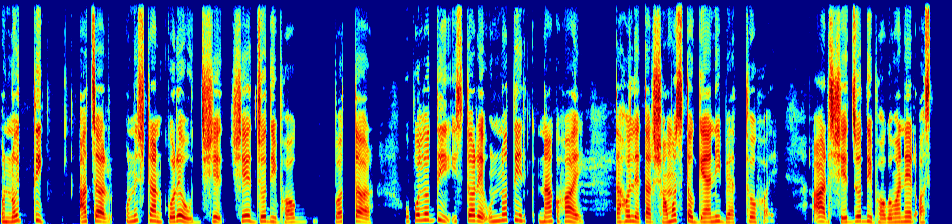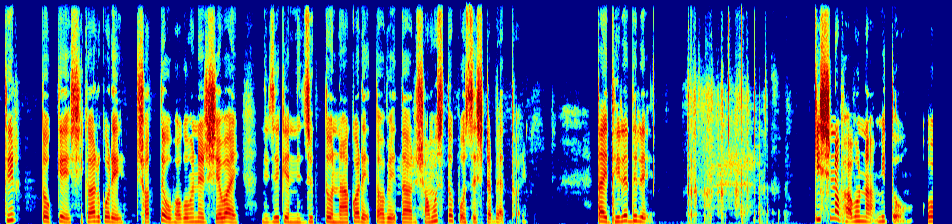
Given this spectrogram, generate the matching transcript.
ও নৈতিক আচার অনুষ্ঠান করেও সে সে যদি ভগবত্তার উপলব্ধি স্তরে উন্নতি না হয়, তাহলে তার সমস্ত জ্ঞানই ব্যর্থ হয়। আর সে যদি ভগবানের অস্তিত্বকে স্বীকার করে সত্ত্বেও ভগবানের সেবায় নিজেকে নিযুক্ত না করে, তবে তার সমস্ত প্রচেষ্টা ব্যর্থ হয়। তাই ধীরে ধীরে কৃষ্ণ ভাবনা মিত ও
